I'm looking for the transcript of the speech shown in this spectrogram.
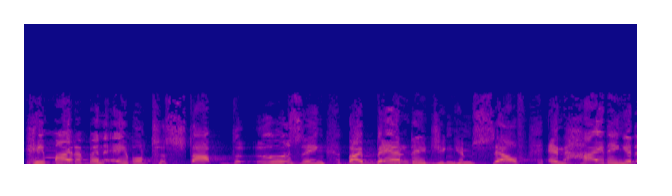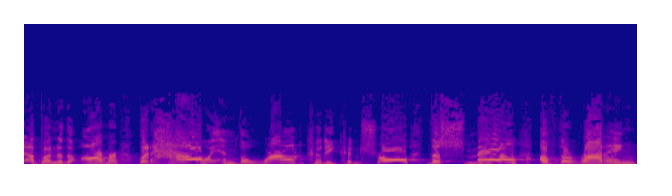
He might have been able to stop the oozing by bandaging himself and hiding it up under the armor, but how in the world could he control the smell of the rotting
